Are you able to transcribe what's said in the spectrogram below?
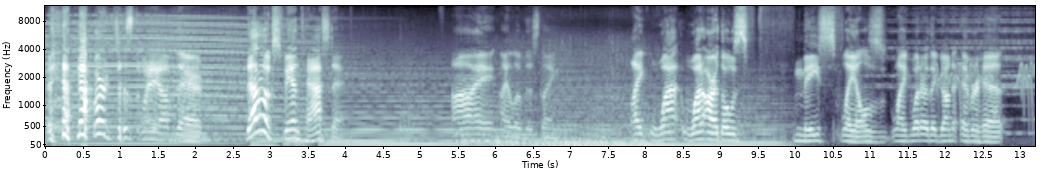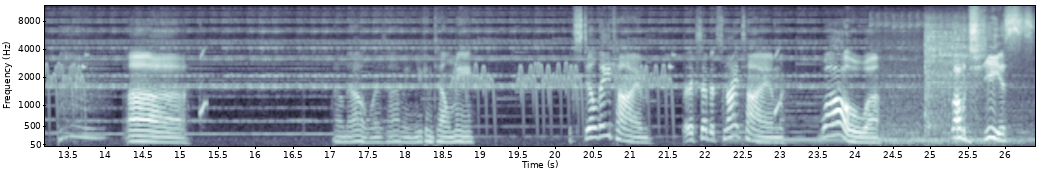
now we're just way up there. That looks fantastic. I I love this thing. Like what what are those mace flails? Like what are they gonna ever hit? Uh I don't know, what's happening? You can tell me. It's still daytime, but except it's nighttime. Whoa! Oh, jeez!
